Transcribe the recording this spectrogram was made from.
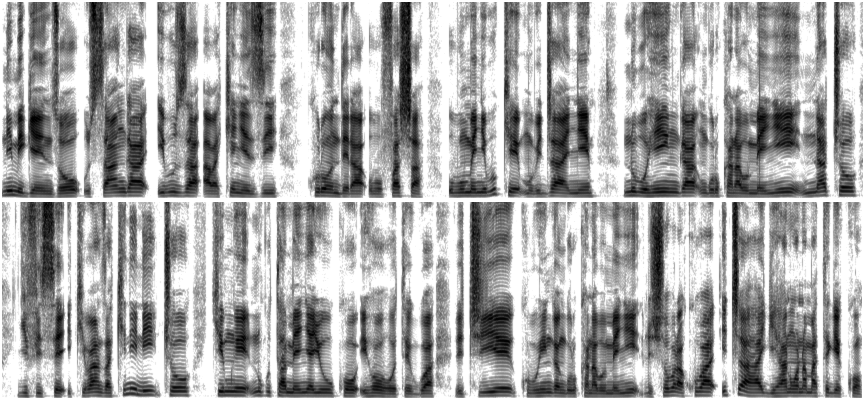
n'imigenzo usanga ibuza abakenyezi kurondera ubufasha. Ubumenyi buke mu bijanye n'ubuhinga ngurukanabumenyi naco gifise ikibanza kinini co kimwe no kutamenya yuko ihohoterwa riciye ku buhinga ngurukanabumenyi rishobora kuba icaha gihanwa n'amategeko.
